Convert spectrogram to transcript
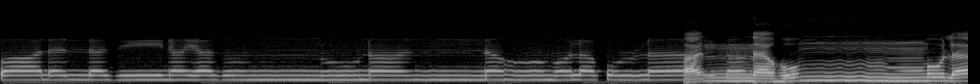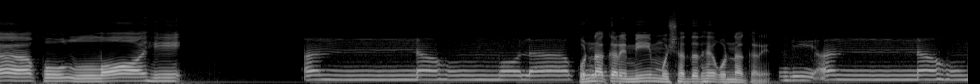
قال الذين يظنون أنهم ملاقو الله. أنهم ملاقوا الله. انہم ملاقو غنہ کریں میم مشدد ہے غنہ کریں۔ جی انہم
